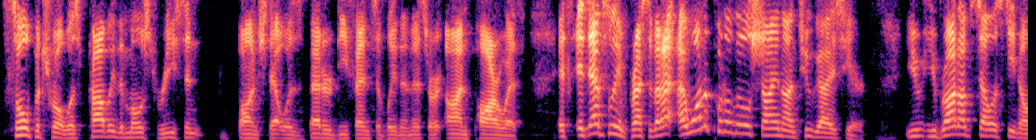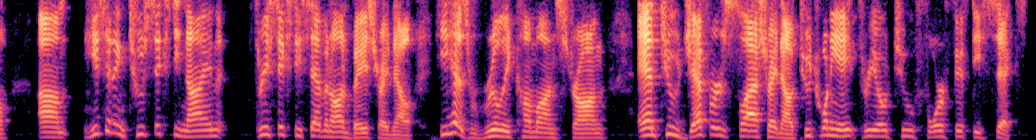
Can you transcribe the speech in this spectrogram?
Soul Patrol was probably the most recent bunch that was better defensively than this or on par with. It's it's absolutely impressive. And I, I want to put a little shine on two guys here. You you brought up Celestino. Um, he's hitting 269, 367 on base right now. He has really come on strong. And two Jeffers slash right now, 228, 302, 456.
